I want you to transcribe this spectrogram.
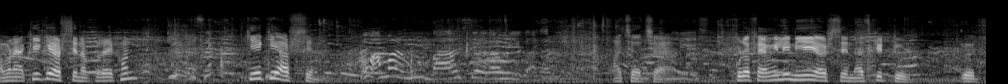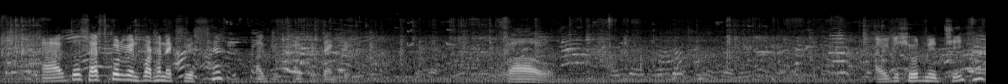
আমরা কে কে আসছেন আপনারা এখন? কে কে আসছেন? আচ্ছা আচ্ছা। পুরো ফ্যামিলি নিয়েই আসছেন আজকের ট্যুর গুড আর তো সার্চ করবেন পাঠান এক্সপ্রেস হ্যাঁ? ওকে ওকে থ্যাংক ইউ পাও আমি একটু শোট নিচ্ছি হ্যাঁ?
